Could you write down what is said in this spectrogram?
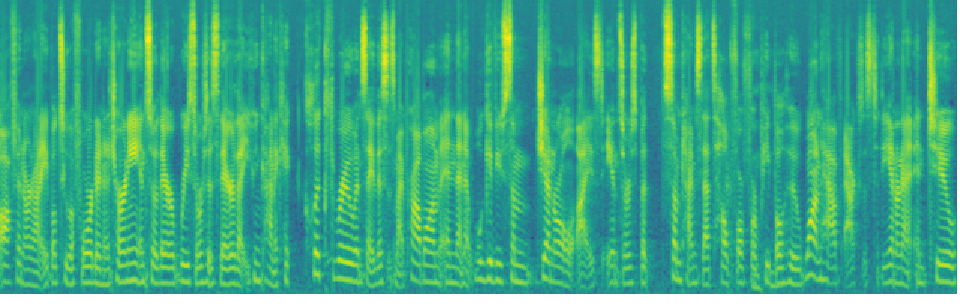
often are not able to afford an attorney. And so there are resources there that you can kind of click through and say this is my problem and then it will give you some generalized answers. But sometimes that's helpful for mm-hmm. people who one have access to the internet and two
